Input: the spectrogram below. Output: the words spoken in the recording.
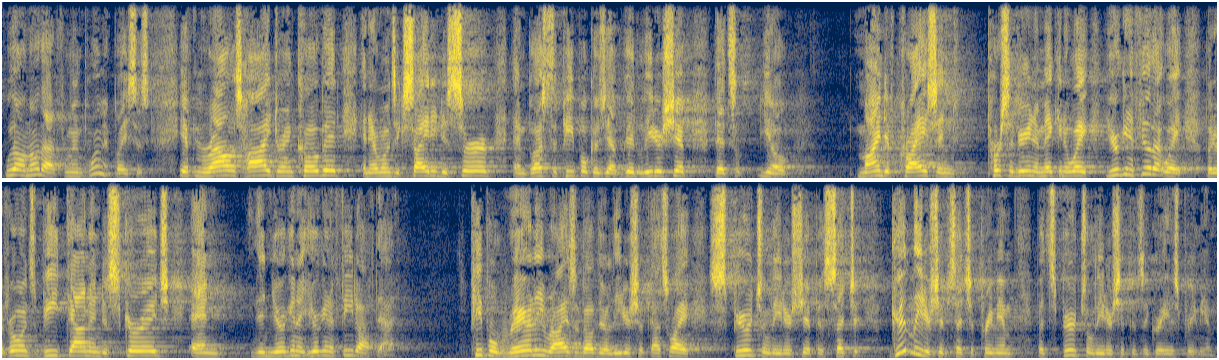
We all know that from employment places. If morale is high during COVID and everyone's excited to serve and bless the people because you have good leadership that's, you know, mind of Christ and persevering and making a way, you're going to feel that way. But if everyone's beat down and discouraged, and then you're going to you're going to feed off that. People rarely rise above their leadership. That's why spiritual leadership is such a good leadership such a premium, but spiritual leadership is the greatest premium.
